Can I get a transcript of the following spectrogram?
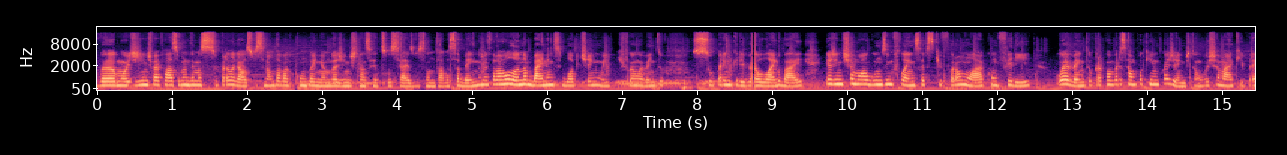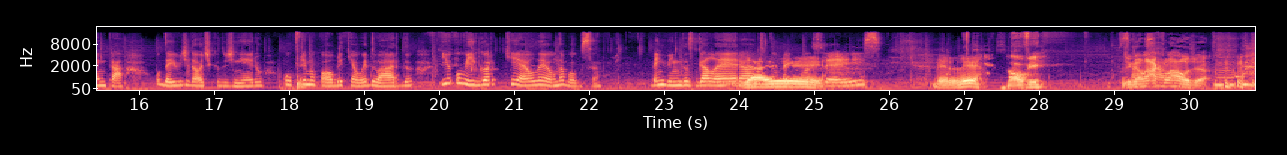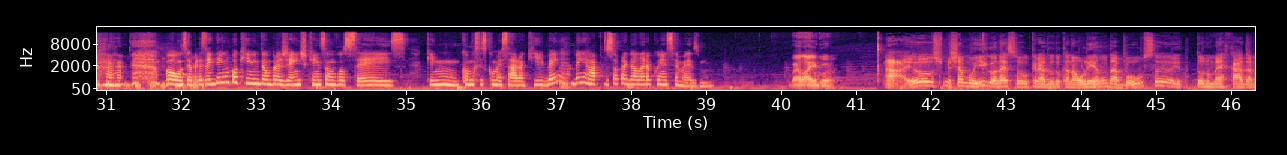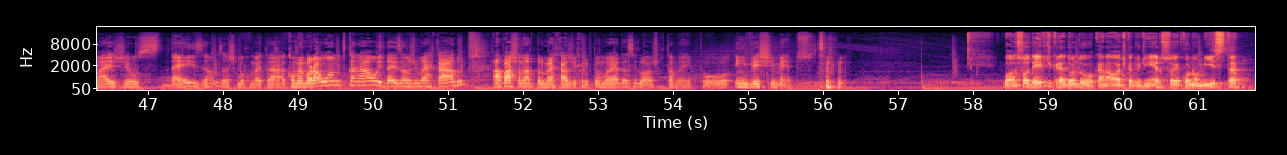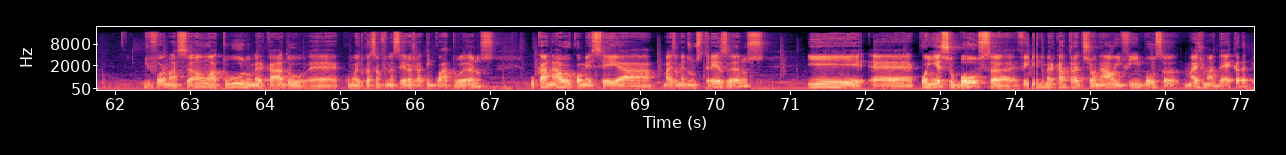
Vamos, hoje a gente vai falar sobre um tema super legal. Se você não estava acompanhando a gente nas redes sociais, você não estava sabendo, mas estava rolando a Binance Blockchain Week, que foi um evento super incrível lá em Dubai. E a gente chamou alguns influencers que foram lá conferir o evento para conversar um pouquinho com a gente. Então, vou chamar aqui para entrar o David da Ótica do Dinheiro, o primo pobre, que é o Eduardo, e o Igor, que é o leão da Bolsa. Bem-vindos, galera. E aí? Tudo bem com vocês? Beleza? Salve. Diga lá, salve. Cláudia. Bom, se apresentem um pouquinho então pra gente, quem são vocês, quem, como que vocês começaram aqui, bem, bem rápido, só pra galera conhecer mesmo. Vai lá, Igor. Ah, eu me chamo Igor, né? Sou o criador do canal Leão da Bolsa e tô no mercado há mais de uns 10 anos, acho que vou comemorar, comemorar um ano do canal e 10 anos de mercado. Apaixonado pelo mercado de criptomoedas e, lógico, também por investimentos. Bom, eu sou o David, criador do canal Ótica do Dinheiro, sou economista de formação, atuo no mercado é, com educação financeira já tem quatro anos. O canal eu comecei há mais ou menos uns três anos e é, conheço bolsa, venho do mercado tradicional, enfim, bolsa mais de uma década.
